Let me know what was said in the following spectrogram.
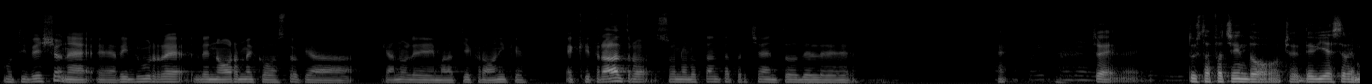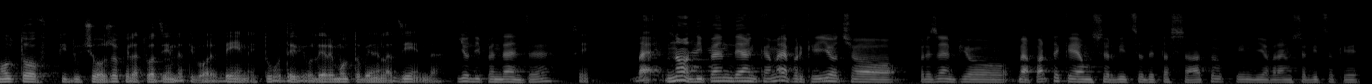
Motivation è, è ridurre l'enorme costo che, ha, che, hanno le malattie croniche e che tra l'altro sono l'80% delle... Eh. Cioè, tu stai facendo, cioè devi essere molto fiducioso che la tua azienda ti vuole bene, tu devi volere molto bene l'azienda. Io dipendente? Sì. Beh, no, dipende anche a me perché io ho, per esempio, beh, a parte che è un servizio detassato, quindi avrai un servizio che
